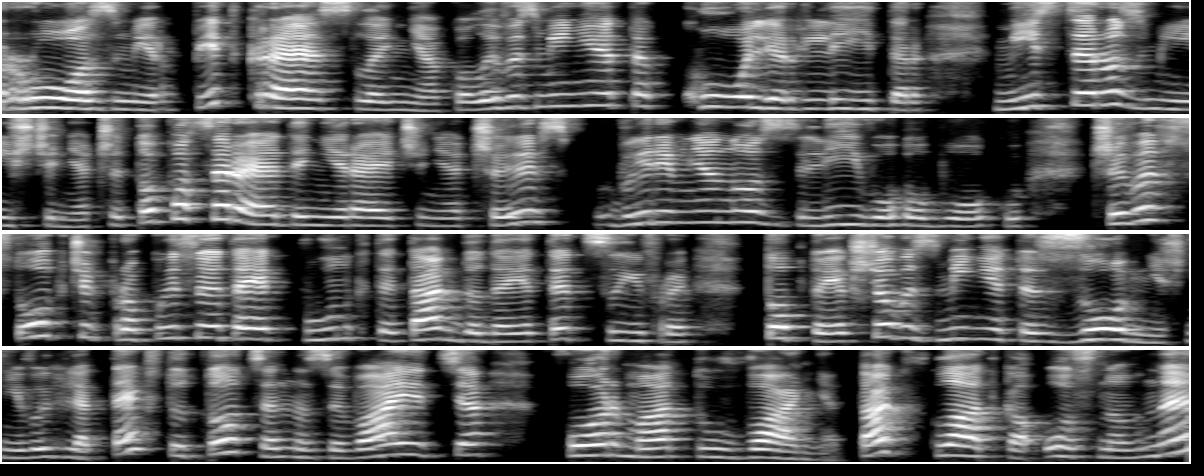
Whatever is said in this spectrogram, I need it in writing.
розмір, підкреслення, коли ви змінюєте колір літер, місце розміщення, чи то посередині речення, чи вирівняно з лівого боку, чи ви в стовпчик прописуєте як пункти, так, додаєте цифри. Тобто, якщо ви змінюєте зовнішній вигляд тексту, то це називається форматування. Так, вкладка основне,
